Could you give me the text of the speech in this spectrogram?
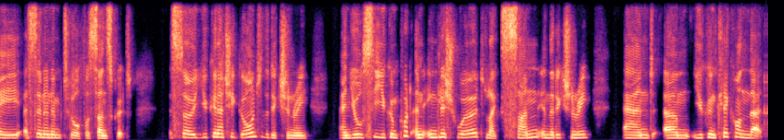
a, a synonym tool for Sanskrit. So you can actually go into the dictionary and you'll see you can put an English word like sun in the dictionary, and um, you can click on that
